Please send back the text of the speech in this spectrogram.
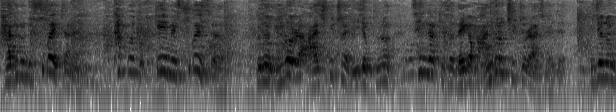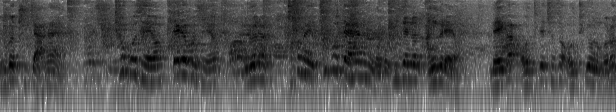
바둑에도 수가 있잖아요. 탁구에도 게임의 수가 있어요. 그래서 이거를 아시고 쳐야 돼. 이제부터는 생각해서 내가 만들어 칠 줄 아셔야 돼. 이제는 누가 주지 않아요. 쳐보세요. 때려보세요. 이거는 처음에 초보 때 하는 거고, 이제는 안 그래요. 내가 어떻게 쳐서 어떻게 오는 거를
